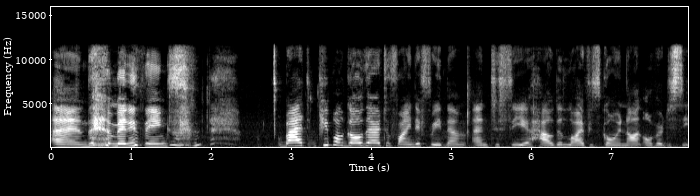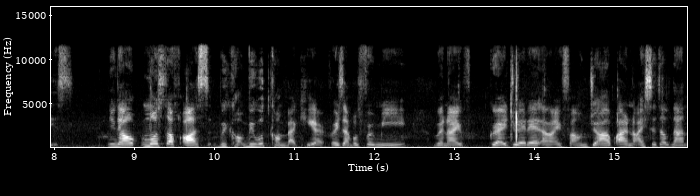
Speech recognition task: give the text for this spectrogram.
and many things. but people go there to find the freedom and to see how the life is going on over the seas. You know, most of us we come, we would come back here. For example, for me, when I've graduated and I found job, I don't know, I settled down.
